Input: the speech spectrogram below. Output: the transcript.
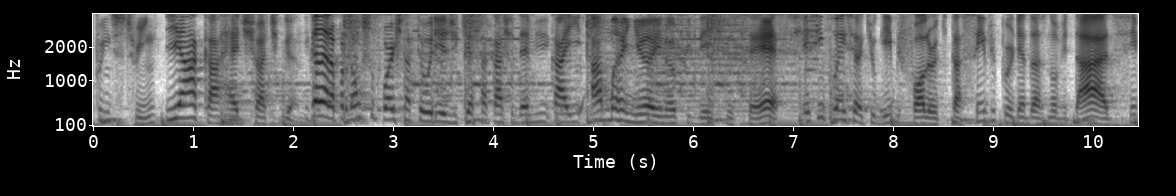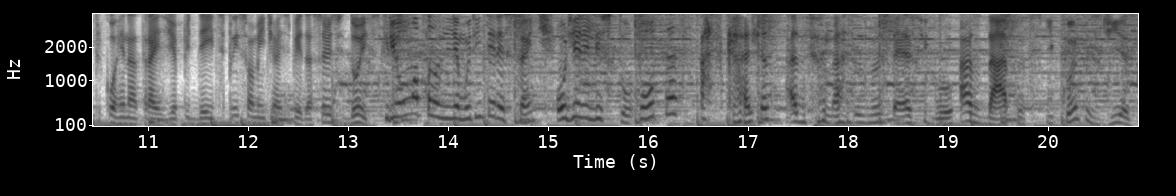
Print Stream e a AK Headshot Gun. E galera, para dar um suporte na teoria de que essa caixa deve cair amanhã aí no update do CS, esse influencer aqui, o Gabe Follower, que tá sempre por dentro das novidades, sempre correndo atrás de updates, principalmente a respeito da Source 2, criou uma planilha muito interessante, onde ele listou todas as caixas adicionadas no CSGO, as datas e quantos dias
